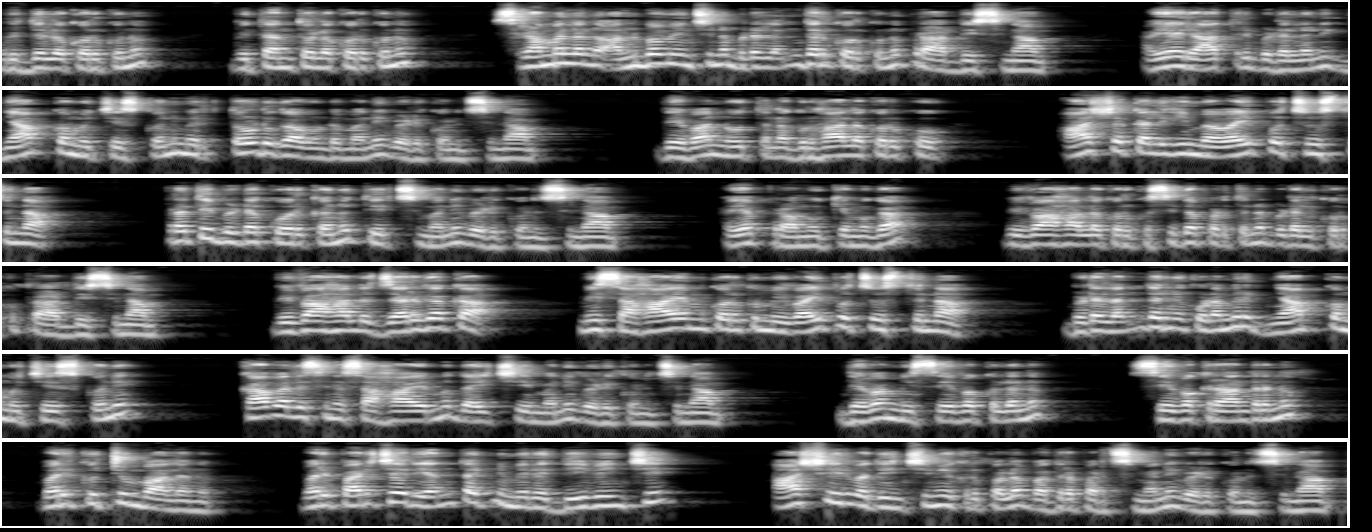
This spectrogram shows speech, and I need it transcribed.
వృద్ధుల కొరకును వితంతుల కొరకును శ్రమలను అనుభవించిన బిడ్డలందరి కొరకును ప్రార్థిస్తున్నాం. అయ్యా రాత్రి బిడ్డలని జ్ఞాపకం చేసుకొని మీరు తోడుగా ఉండమని వేడుకొనిచున్నాం. దేవా నూతన గృహాల కొరకు ఆశ కలిగి మీ వైపు చూస్తున్న ప్రతి బిడ్డ కోరికను తీర్చమని వేడుకొనిసినాం అయ్యా ప్రాముఖ్యముగా వివాహాల కొరకు సిద్ధపడుతున్న బిడ్డల కొరకు ప్రార్థిస్తున్నాం. వివాహాలు జరగక మీ సహాయం కొరకు మీ వైపు చూస్తున్న బిడ్డలందరినీ కూడా మీరు జ్ఞాపకము చేసుకొని కావలసిన సహాయము దయచేయమని వేడుకొనిచున్నాం. దేవ మీ సేవకులను సేవకురాండ్రను వారి కుటుంబాలను వారి పరిచయం ఎంతటిని మీరే దీవించి ఆశీర్వదించి మీ కృపలో భద్రపరచమని వేడుకొనిచున్నాం.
